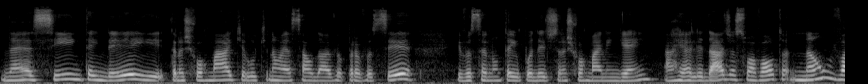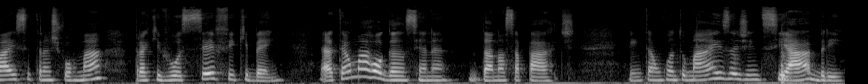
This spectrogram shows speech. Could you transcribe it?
né, se entender e transformar aquilo que não é saudável para você, e você não tem o poder de transformar ninguém, a realidade à sua volta não vai se transformar para que você fique bem. É até uma arrogância né, da nossa parte. Então, quanto mais a gente se abre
